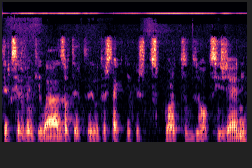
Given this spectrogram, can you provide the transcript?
ter que ser ventilados ou ter que ter outras técnicas de suporte de oxigênio,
